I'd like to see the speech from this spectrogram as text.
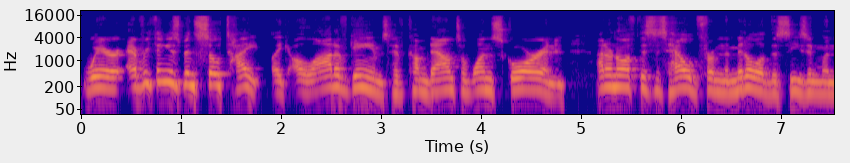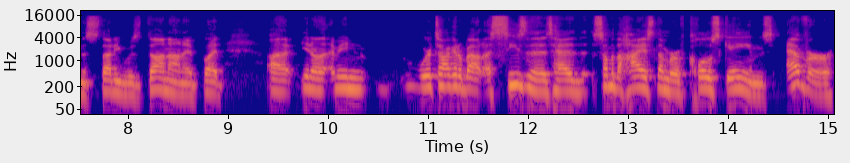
where everything has been so tight. Like a lot of games have come down to one score. And I don't know if this is held from the middle of the season when the study was done on it, but, uh, you know, I mean, we're talking about a season that has had some of the highest number of close games ever.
